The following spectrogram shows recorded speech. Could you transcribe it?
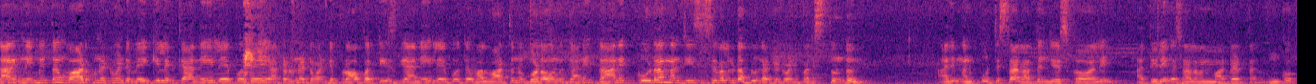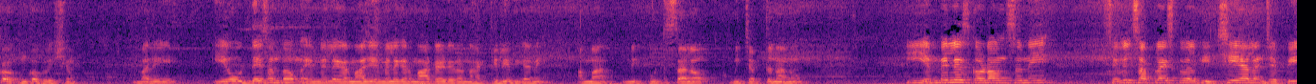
దానికి నిమిత్తం వాడుకున్నటువంటి వెహికల్కి కానీ లేకపోతే అక్కడ ఉన్నటువంటి ప్రాపర్టీస్ కానీ లేకపోతే వాళ్ళు వాడుతున్న గొడవను కానీ దానికి కూడా మన జీసీసీ వాళ్ళకి డబ్బులు కట్టేటువంటి పరిస్థితి ఉంటుంది. అది మనం పూర్తి స్థాయిలో అర్థం చేసుకోవాలి. అది తెలియక చాలామంది మాట్లాడతారు. ఇంకొక ఇంకొక విషయం. మరి ఏ ఉద్దేశంతో ఎమ్మెల్యే గారు మాజీ ఎమ్మెల్యే గారు మాట్లాడారో నాకు తెలియదు కానీ అమ్మ మీకు పూర్తి స్థాయిలో మీకు చెప్తున్నాను. ఈ ఎమ్మెల్యేస్ గోడౌన్స్ని సివిల్ సప్లైస్కి వాళ్ళకి ఇచ్చేయాలని చెప్పి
